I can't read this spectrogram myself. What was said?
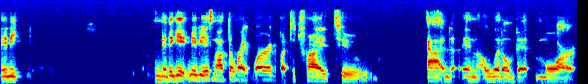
maybe mitigate maybe is not the right word but to try to add in a little bit more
